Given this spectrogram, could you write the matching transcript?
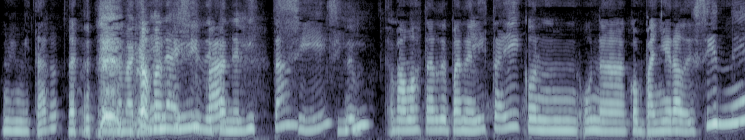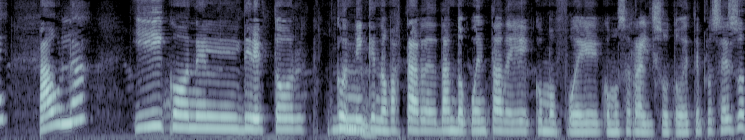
me invitaron. La Macarena a ahí de panelista. Sí, Sí. de- vamos a estar de panelista ahí con una compañera de Sydney, Paula, y con el director, con Mm. Nick, que nos va a estar dando cuenta de cómo fue, cómo se realizó todo este proceso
